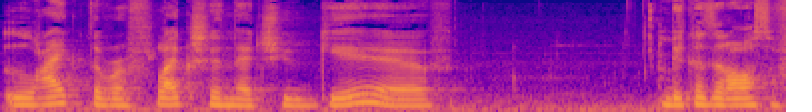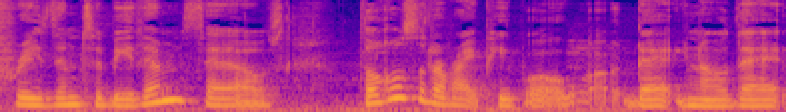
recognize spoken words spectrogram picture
like the reflection that you give because it also frees them to be themselves those are the right people that you know that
